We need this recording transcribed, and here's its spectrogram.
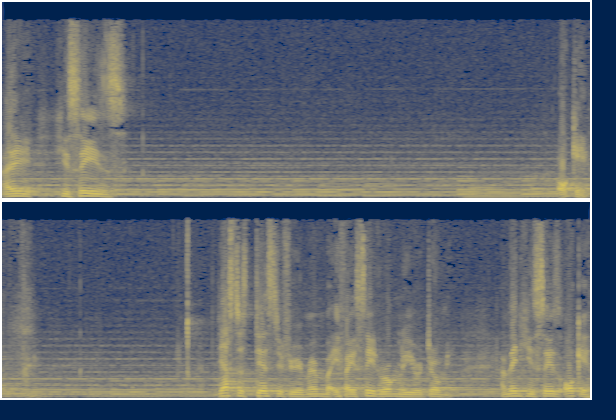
And he says, Okay. Just to test if you remember, if I say it wrongly, you tell me. And then he says, Okay,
